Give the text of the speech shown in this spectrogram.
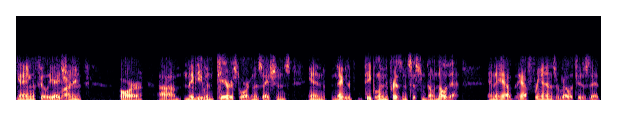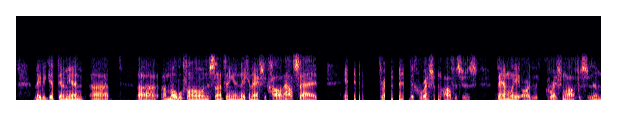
gang affiliation Right. or um, maybe even terrorist organizations and maybe the people in the prison system don't know that and they have have friends or relatives that maybe get them in uh, uh, a mobile phone or something and they can actually call outside and threaten the correctional officer's family or the correctional officer them,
